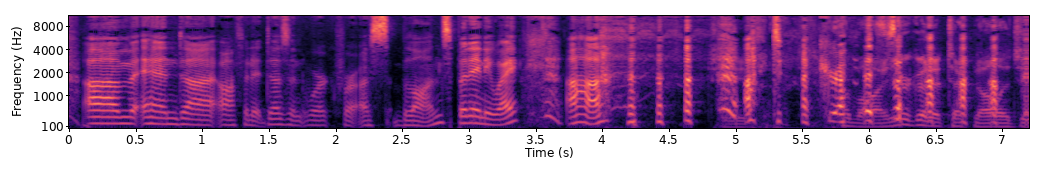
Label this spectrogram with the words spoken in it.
um, and uh, often it doesn't work for us blondes. But anyway, uh, I digress. Come on, you're good at technology.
